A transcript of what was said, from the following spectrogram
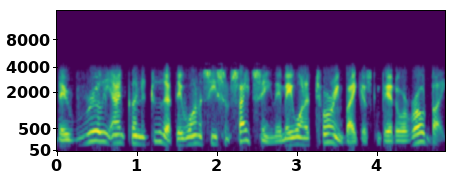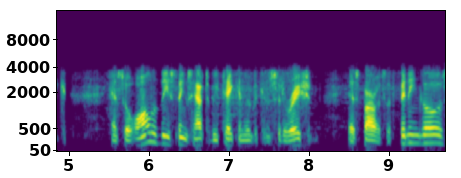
they really aren't going to do that. They want to see some sightseeing. They may want a touring bike as compared to a road bike. And so all of these things have to be taken into consideration. As far as the fitting goes,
